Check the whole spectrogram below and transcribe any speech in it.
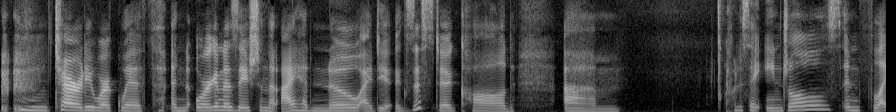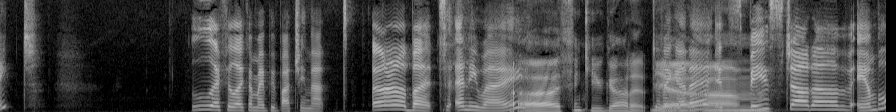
charity work with an organization that I had no idea existed called, um, I want to say Angels in Flight. Ooh, I feel like I might be botching that. Uh, but anyway, Uh, I think you got it. did yeah, I get it? um, it's based out of Ambler,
